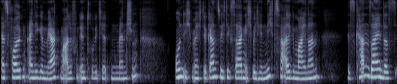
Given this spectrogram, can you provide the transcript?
Es folgen einige Merkmale von introvertierten Menschen und ich möchte ganz wichtig sagen, ich will hier nichts verallgemeinern. Es kann sein, dass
